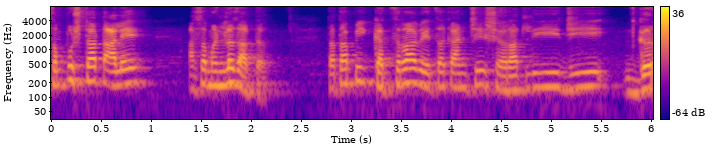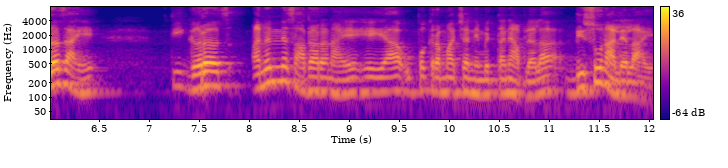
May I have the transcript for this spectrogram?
संपुष्टात आले असं म्हणलं जातं. तथापि कचरा वेचकांची शहरातली जी गरज आहे ती गरज अनन्यसाधारण आहे हे या उपक्रमाच्या निमित्ताने आपल्याला दिसून आलेलं आहे.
